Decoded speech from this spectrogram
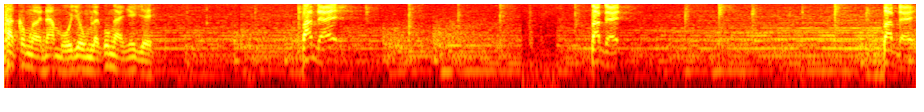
Thật không ngờ Nam Mộ Dung lại có ngày như vậy. Tam đệ. Tam đệ. Tam đệ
